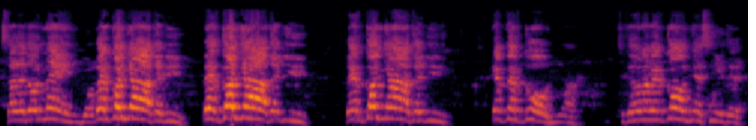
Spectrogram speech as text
State dormendo! Vergognatevi! Vergognatevi! Vergognatevi! Che vergogna! Siete una vergogna, siete!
